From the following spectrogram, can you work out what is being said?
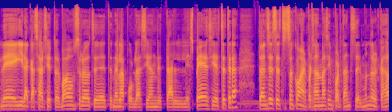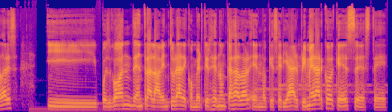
de ir a cazar ciertos monstruos, de detener la población de tal especie, etcétera. Entonces estos son como las personas más importantes del mundo los cazadores. Y pues Gon entra a la aventura de convertirse en un cazador en lo que sería el primer arco que es este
